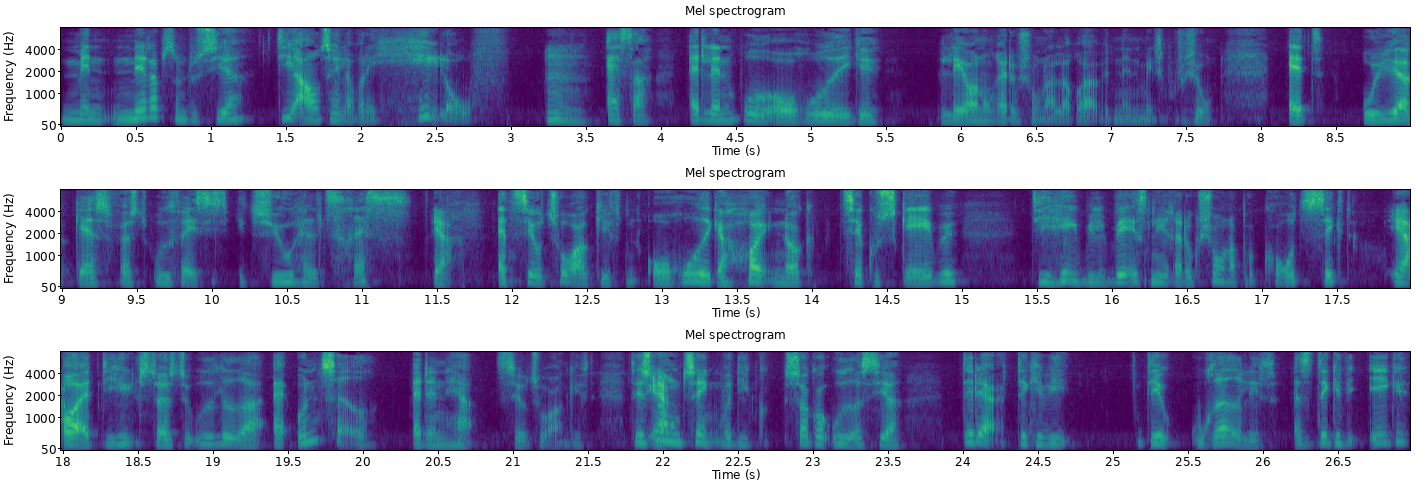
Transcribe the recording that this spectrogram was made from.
Men netop som du siger, de aftaler, hvor det er helt off. Mm. Altså, at landbruget overhovedet ikke laver nogle reduktioner eller rører ved den animalske produktion, at olie og gas først udfases i 2050. Ja. At CO2-afgiften overhovedet ikke er høj nok til at kunne skabe de helt vildt væsentlige reduktioner på kort sigt, ja. og at de helt største udledere er undtaget af den her CO2-afgift. Det er sådan ja. nogle ting, hvor de så går ud og siger, det der, det kan vi det er uredeligt. Altså, det kan vi ikke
